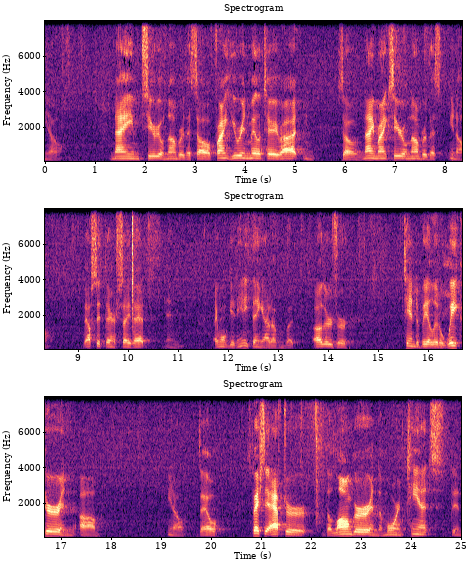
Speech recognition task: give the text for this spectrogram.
you know, name, serial number, that's all. Frank, you were in the military, right? And so, name, rank, serial number, that's, you know, they'll sit there and say that and they won't get anything out of them, but others are tend to be a little weaker and um, you know they'll especially after the longer and the more intense then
